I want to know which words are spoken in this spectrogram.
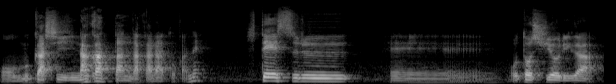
もう昔なかったんだからとかね。否定する、えー、お年寄りが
